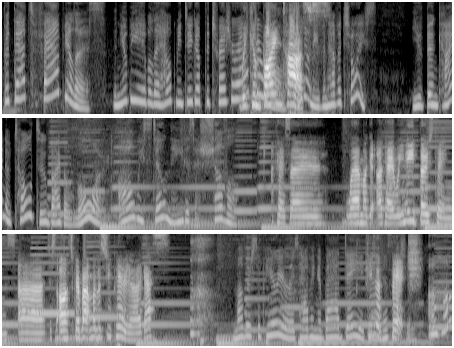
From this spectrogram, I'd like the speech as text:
But that's fabulous. Then you'll be able to help me dig up the treasure We after combine all. tasks. You don't even have a choice. You've been kind of told to by the Lord. All we still need is a shovel. Okay, so where am I go- Okay, we need those things. Uh, just ask her about Mother Superior, I guess. Mother Superior is having a bad day again, She's a isn't bitch. she? Uh-huh.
